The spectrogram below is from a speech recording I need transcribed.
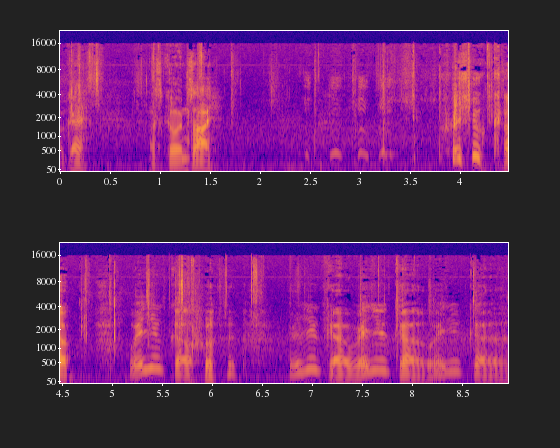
Okay, let's go inside. Where you go? Where you go? Where you go? Where you go? Where you go?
